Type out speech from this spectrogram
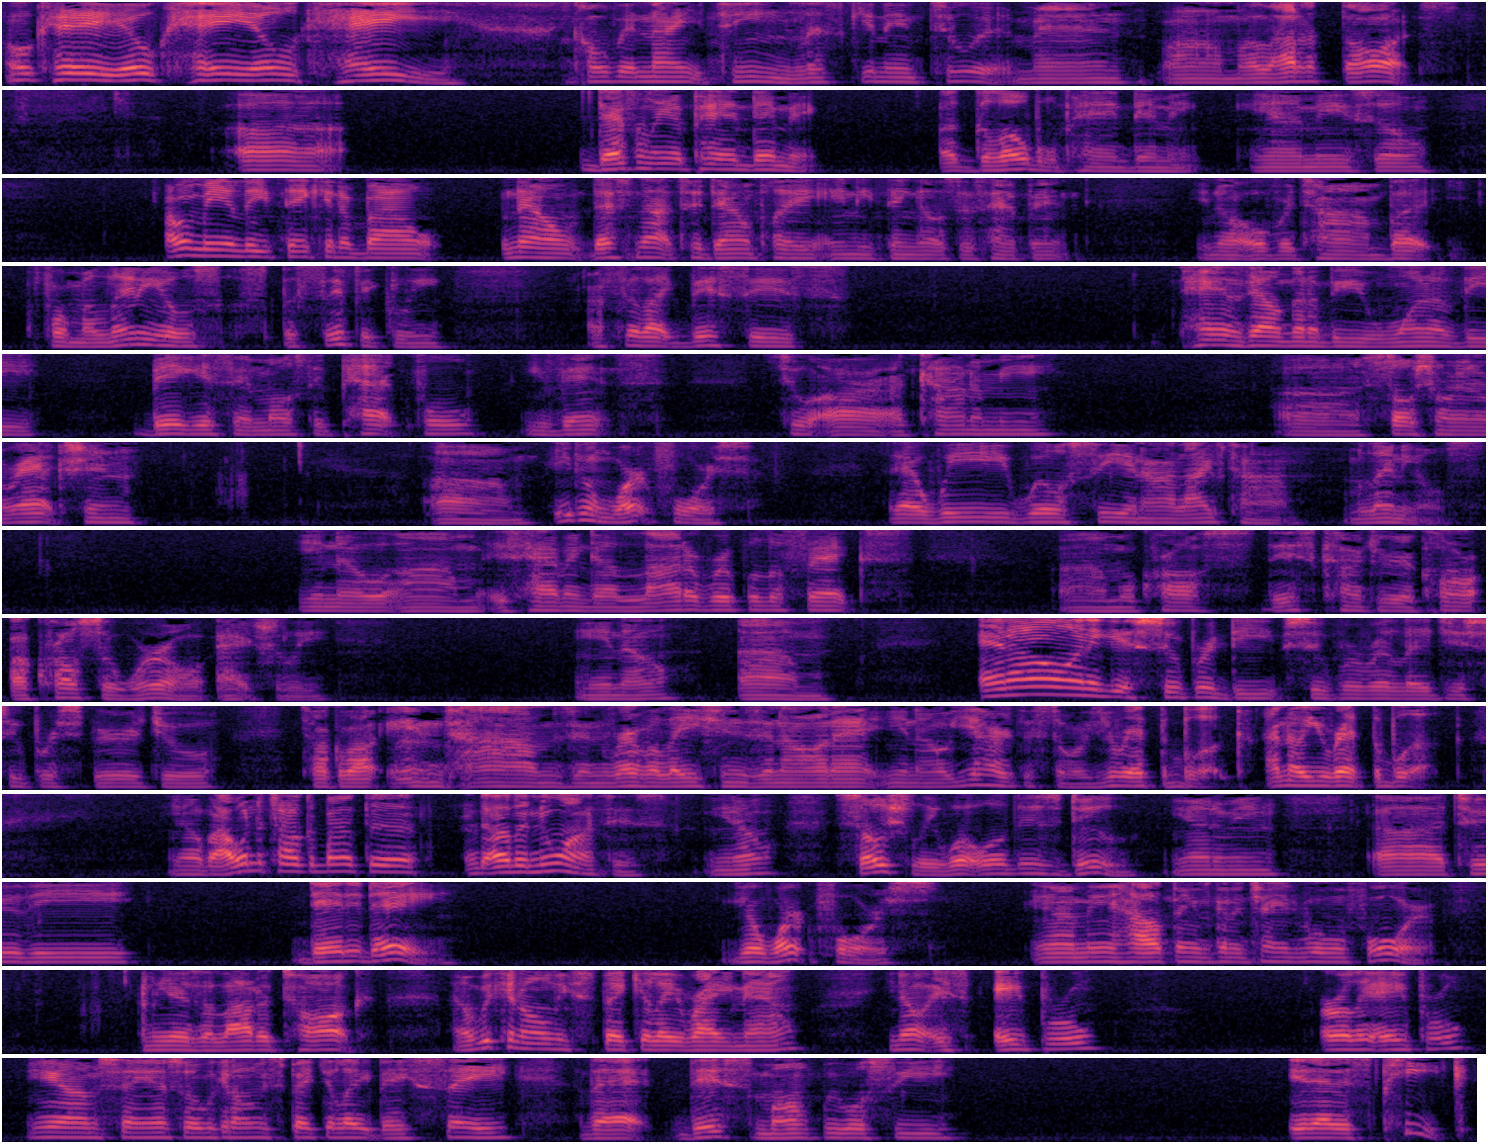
Okay, okay, okay. COVID 19. Let's get into it, man. Um, a lot of thoughts. Uh, definitely a pandemic, a global pandemic. You know what I mean? So I'm immediately thinking about now, that's not to downplay anything else that's happened, you know, over time, but for millennials specifically, I feel like this is hands down going to be one of the biggest and most impactful events to our economy, uh, social interaction, um, even workforce that we will see in our lifetime, millennials. You know, um, it's having a lot of ripple effects um, across this country, across the world, actually. You know, um, and I don't want to get super deep, super religious, super spiritual, talk about end times and revelations and all that. You know, you heard the stories, you read the book. I know you read the book. You know, but I want to talk about the the other nuances. You know, socially, what will this do? You know what I mean? Uh, to the day to day, your workforce. You know what I mean? How things going to change moving forward. I mean, there's a lot of talk, and we can only speculate right now you know, it's April, early April. You know what I'm saying? So we can only speculate. They say that this month we will see it at its peak.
